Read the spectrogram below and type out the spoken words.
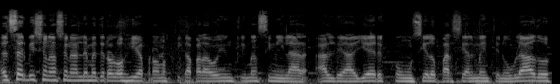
El Servicio Nacional de Meteorología pronostica para hoy un clima similar al de ayer, con un cielo parcialmente nublado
